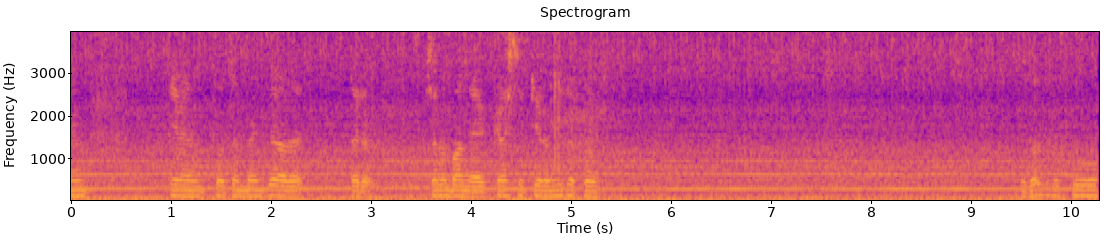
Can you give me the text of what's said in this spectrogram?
Więc nie wiem co tam będzie, ale jest przerąbane jak gaśnie kierownica to... To po prostu...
